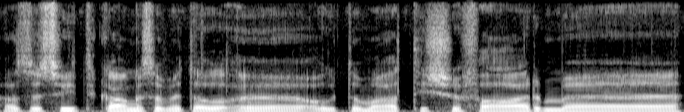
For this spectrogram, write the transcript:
also es weitergegangen so mit äh, automatischen Farmen, äh,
